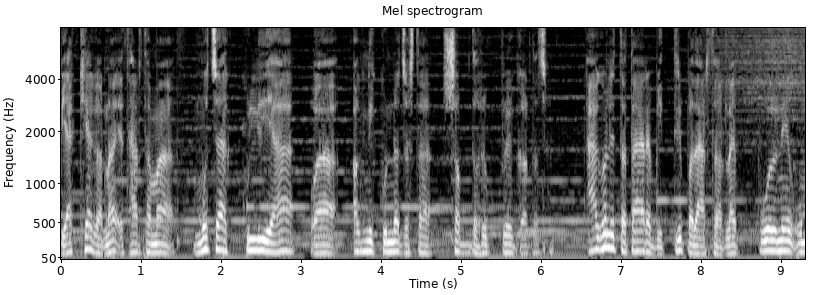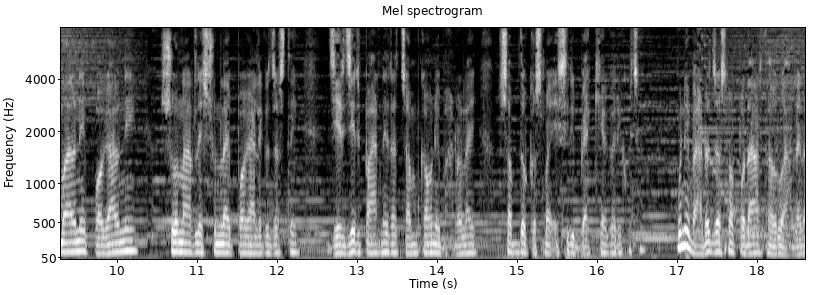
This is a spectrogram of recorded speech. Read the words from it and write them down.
व्याख्या गर्न यथार्थमा मुचा कुलिया वा अग्निकुण्ड जस्ता शब्दहरू प्रयोग गर्दछ आगोले तताएर भित्री पदार्थहरूलाई पोल्ने उमाल्ने पगाल्ने सोनारले सुनलाई पगालेको जस्तै झिरझिर पार्ने र चम्काउने भाँडोलाई शब्दकोशमा यसरी व्याख्या गरेको छ। कुनै भाँडो जसमा पदार्थहरू हालेर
